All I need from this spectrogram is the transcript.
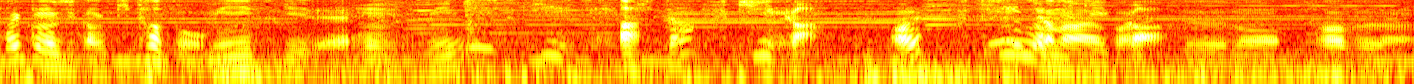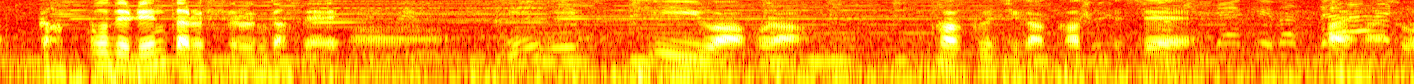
体育の時間来たぞ。ミニスキーで、うミニスキーであスキーか。あれスキーじゃないか。普通の多分、学校でレンタルするんだぜ。うん、ミニスキーはほら各自が飼っててはいはいそう。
